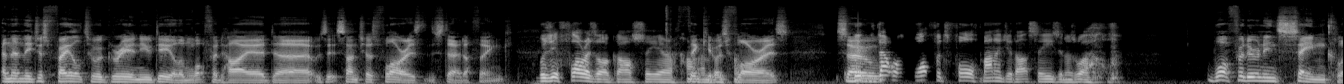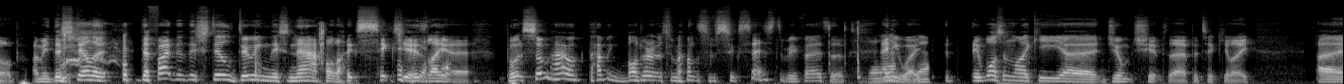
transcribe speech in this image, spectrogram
and then they just failed to agree a new deal, and Watford hired uh, was it Sanchez Flores instead? I think. Was it Flores or Garcia? I, can't I think it was. Flores. But So that was Watford's fourth manager that season as well. Watford are an insane club. I mean, they're still a, the fact that they're still doing this now, like six years later, but somehow having moderate amounts of success. To be fair to them, Yeah, anyway, yeah. it, it wasn't like he uh, jumped ship there particularly. Uh,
